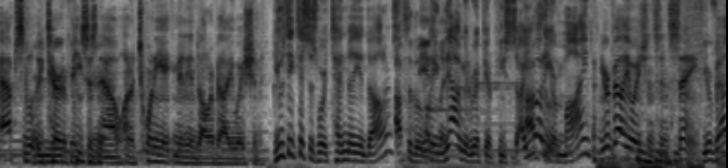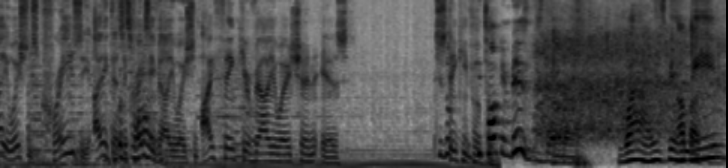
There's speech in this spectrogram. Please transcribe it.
absolutely Are you tear to pieces comparing? now on a $28 million valuation? You think this is worth $10 million? Absolutely. Okay, now I'm going to rip your pieces. Are you out of your mind? Your valuation's insane. Your valuation's crazy. I think that's What's a crazy wrong? valuation. I think your valuation is stinky poo. He talking business though. Wow, he's being mean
